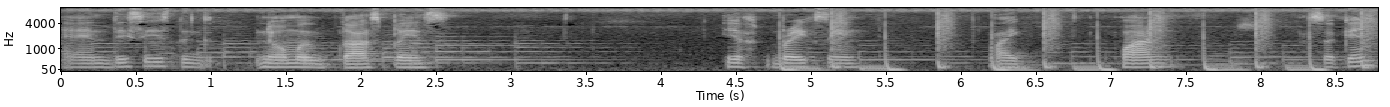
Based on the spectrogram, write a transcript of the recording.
And this is the normal glass planes it breaks in like one second.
